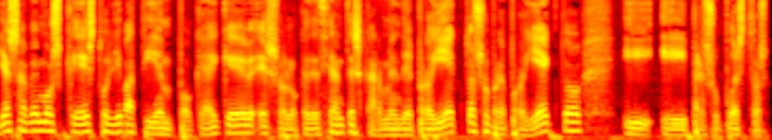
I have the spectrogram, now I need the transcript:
ya sabemos que esto lleva tiempo, que hay que, eso, lo que decía antes Carmen, de proyecto sobre proyecto y, y presupuestos,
